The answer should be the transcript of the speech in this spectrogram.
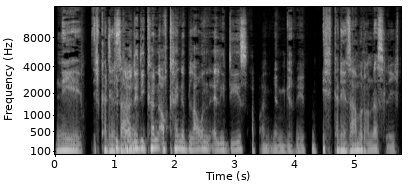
Nee, ich kann dir Es gibt sagen, Leute, die können auch keine blauen LEDs ab an ihren Geräten. ich kann dir sagen, woran das liegt.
